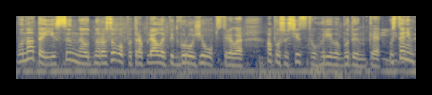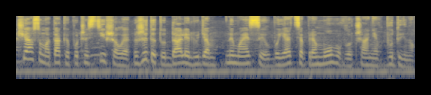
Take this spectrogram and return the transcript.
Вона та її син неодноразово потрапляли під ворожі обстріли, а по сусідству горіли будинки. Останнім часом атаки почастішали. Жити тут далі людям немає сил, бояться прямого влучання в будинок.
